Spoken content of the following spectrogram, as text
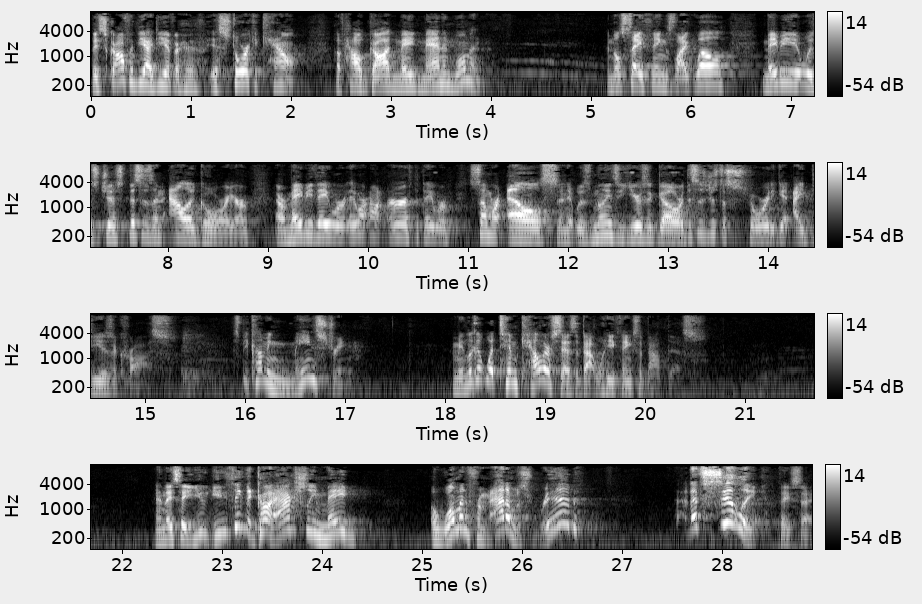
They scoff at the idea of a historic account of how God made man and woman. And they'll say things like, well, maybe it was just, this is an allegory, or, or maybe they, were, they weren't on earth, but they were somewhere else, and it was millions of years ago, or this is just a story to get ideas across. It's becoming mainstream. I mean, look at what Tim Keller says about what he thinks about this. And they say, you, you think that God actually made a woman from Adam's rib? That's silly, they say.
